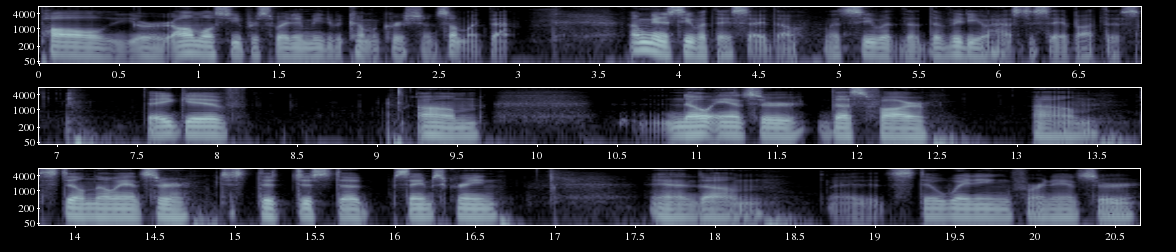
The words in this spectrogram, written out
Paul, you're almost you persuaded me to become a Christian, something like that. I'm to see what they say though. Let's see what the, the video has to say about this. They give um no answer thus far. Um still no answer. Just the just the same screen, and um, it's still waiting for an answer.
